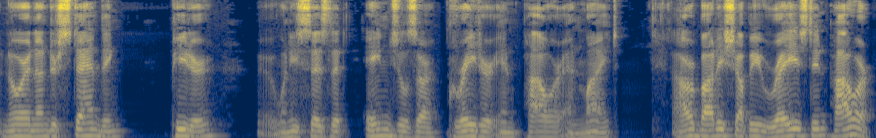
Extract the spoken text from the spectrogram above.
nor in understanding. Peter, uh, when he says that angels are greater in power and might, our body shall be raised in power.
